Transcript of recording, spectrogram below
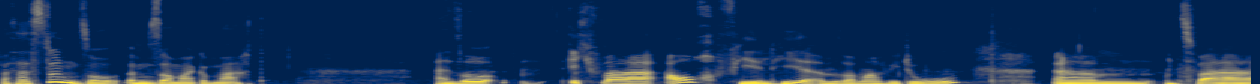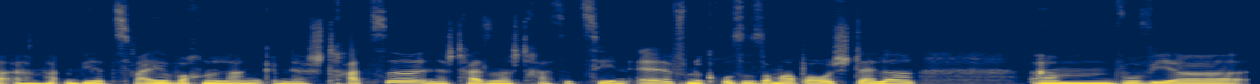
was hast du denn so im Sommer gemacht? Also, ich war auch viel hier im Sommer wie du. Ähm, und zwar ähm, hatten wir zwei Wochen lang in der Stratze, in der Stralsunder Straße 1011, eine große Sommerbaustelle, ähm, wo wir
